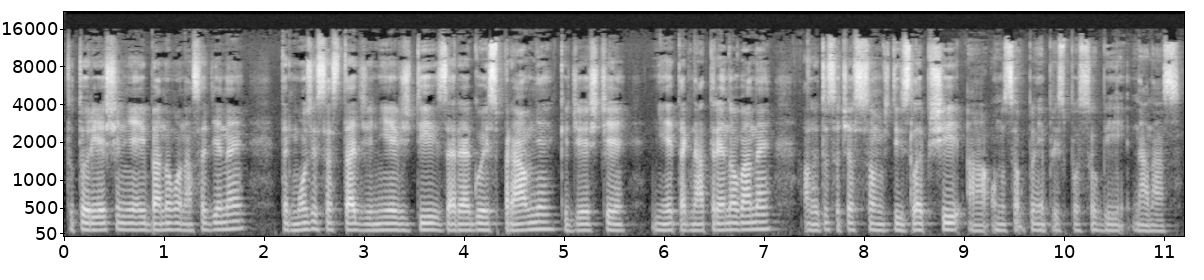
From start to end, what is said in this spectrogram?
toto riešenie je iba novo nasadené, tak môže sa stať, že nie vždy zareaguje správne, keďže ešte nie je tak natrénované, ale to sa časom vždy zlepší a ono sa úplne prispôsobí na nás.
